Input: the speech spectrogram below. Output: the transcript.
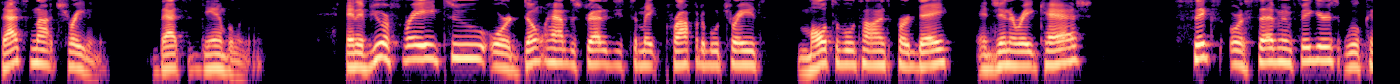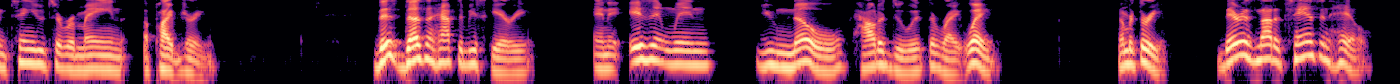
That's not trading, that's gambling. And if you're afraid to or don't have the strategies to make profitable trades multiple times per day and generate cash, six or seven figures will continue to remain a pipe dream. This doesn't have to be scary, and it isn't when you know how to do it the right way. Number three, there is not a chance in hell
